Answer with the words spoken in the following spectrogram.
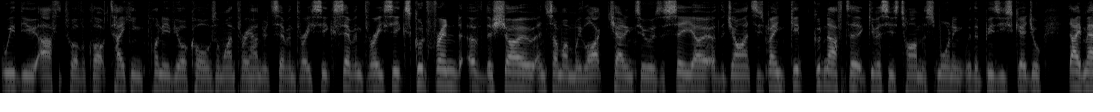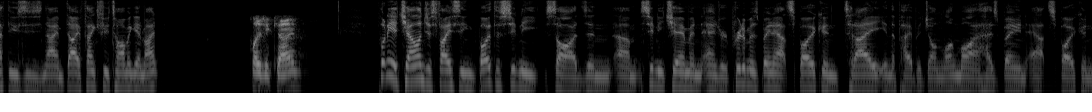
with you after 12 o'clock, taking plenty of your calls on 1300 736 736. Good friend of the show and someone we like chatting to is the CEO of the Giants. He's been good, good enough to give us his time this morning with a busy schedule. Dave Matthews is his name. Dave, thanks for your time again, mate. Pleasure, Kane. Plenty of challenges facing both the Sydney sides, and um, Sydney chairman Andrew Pridham has been outspoken today in the paper. John Longmire has been outspoken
